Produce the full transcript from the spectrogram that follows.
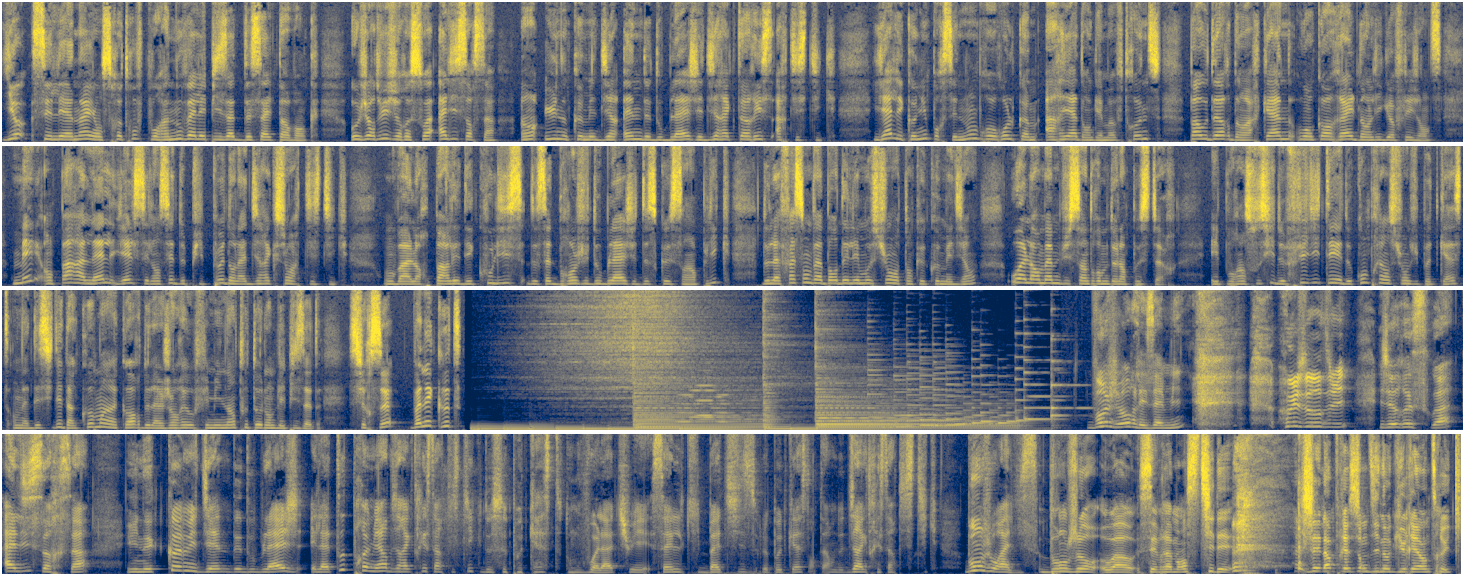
Yo, c'est Léana et on se retrouve pour un nouvel épisode de Saltimbanque. Aujourd'hui, je reçois Alice Orsa, un, une comédien N de doublage et directrice artistique. Yal est connue pour ses nombreux rôles comme Arya dans Game of Thrones, Powder dans Arkane ou encore Rey dans League of Legends. Mais en parallèle, Yel s'est lancée depuis peu dans la direction artistique. On va alors parler des coulisses de cette branche du doublage et de ce que ça implique, de la façon d'aborder l'émotion en tant que comédien, ou alors même du syndrome de l'imposteur. Et pour un souci de fluidité et de compréhension du podcast, on a décidé d'un commun accord de la genrer au féminin tout au long de l'épisode. Sur ce, bonne écoute Bonjour les amis Aujourd'hui, je reçois Alice Orsa, une comédienne de doublage et la toute première directrice artistique de ce podcast. Donc voilà, tu es celle qui baptise le podcast en termes de directrice artistique. Bonjour Alice. Bonjour, waouh, c'est vraiment stylé. J'ai l'impression d'inaugurer un truc.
